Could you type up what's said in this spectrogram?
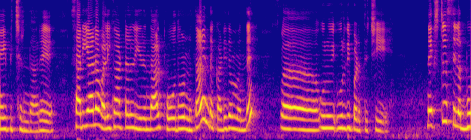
மெய்ப்பிச்சிருந்தாரு. சரியான வழிகாட்டல் இருந்தால் போதும்னு தான் இந்த கடிதம் வந்து உறு உறுதிப்படுத்துச்சு. நெக்ஸ்ட்டு சில பு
